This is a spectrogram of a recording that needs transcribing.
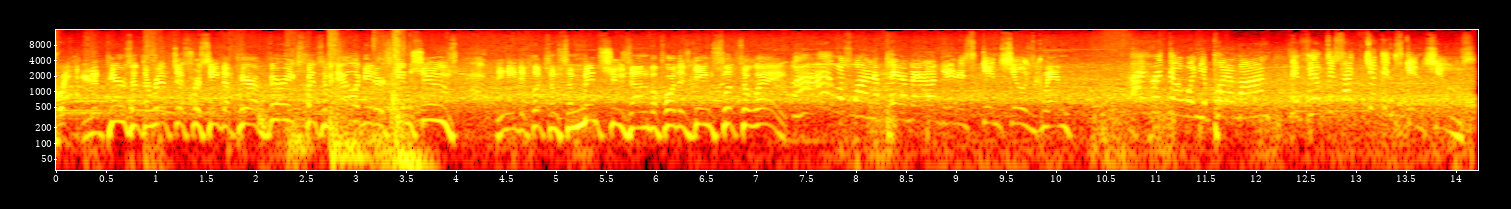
Crap. It appears that the ref just received a pair of very expensive alligator skin shoes. They need to put some cement shoes on before this game slips away. I always wanted a pair of alligator skin shoes, Grim. I heard though when you put them on, they feel just like chicken skin shoes.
